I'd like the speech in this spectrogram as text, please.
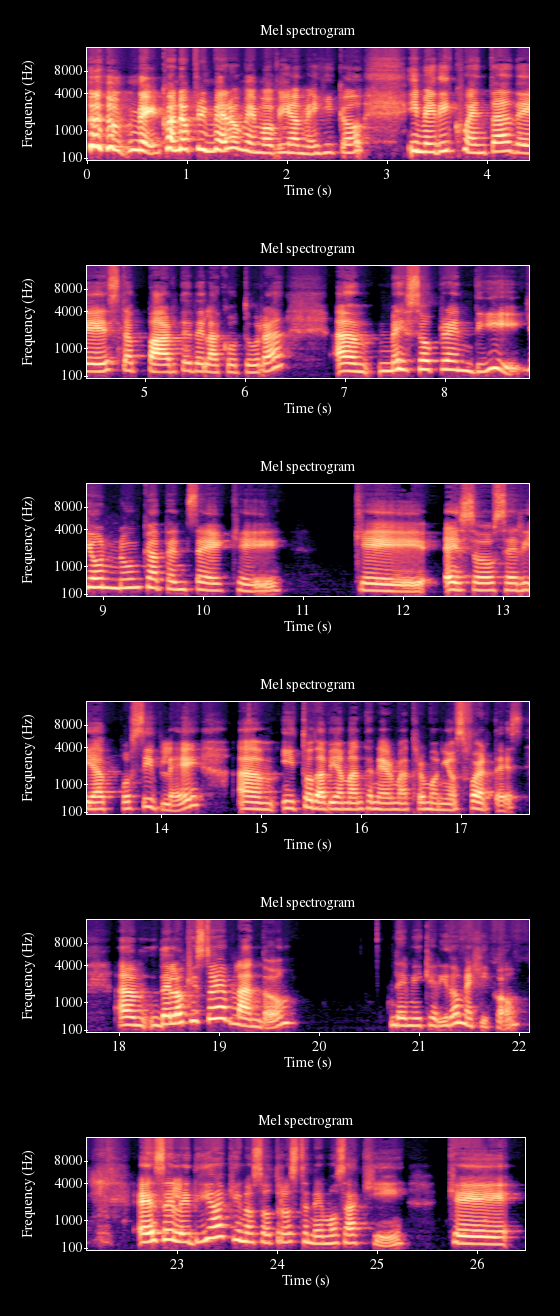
cuando primero me moví a México y me di cuenta de esta parte de la cultura, me sorprendí. Yo nunca pensé que, que eso sería posible y todavía mantener matrimonios fuertes. de lo que estoy hablando, de mi querido México, es el día que nosotros tenemos aquí que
